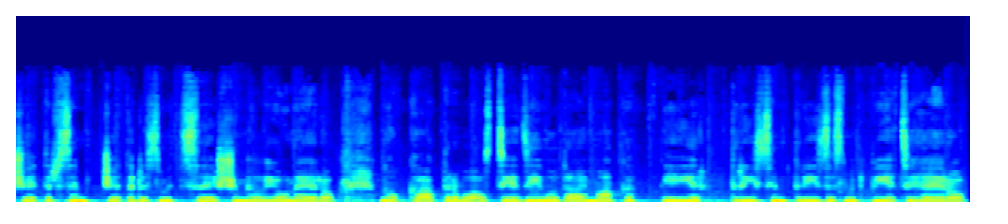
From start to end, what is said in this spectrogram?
446 miljoni eiro. No katra valsts iedzīvotāja maka tie ir 335 eiro.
